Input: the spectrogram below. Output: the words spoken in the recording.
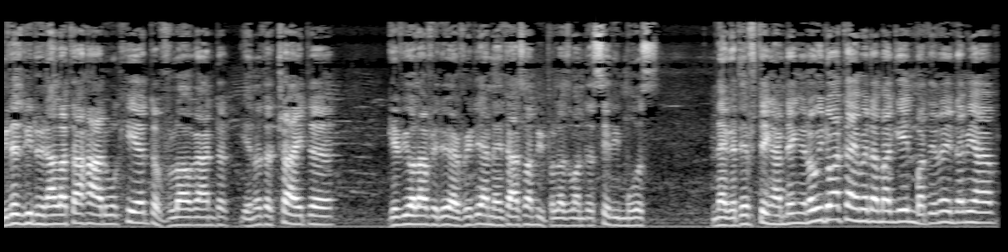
we just be doing a lot of hard work here to vlog and to, you know to try to give you all a video every day. And then some people just want to say the most negative thing. And then you know we don't have time with them again but you know anytime you have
